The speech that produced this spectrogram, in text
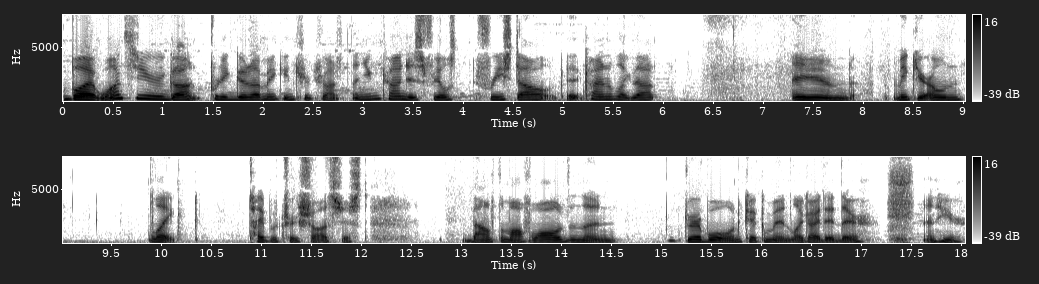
But once you're got pretty good at making trick shots, then you can kind of just feel freestyle it kind of like that, and make your own like type of trick shots. Just bounce them off walls and then dribble and kick them in like I did there and here.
